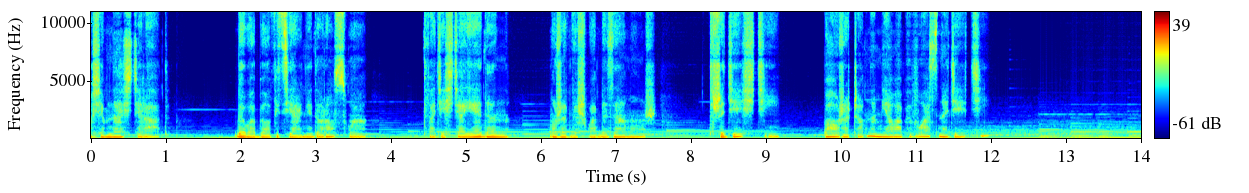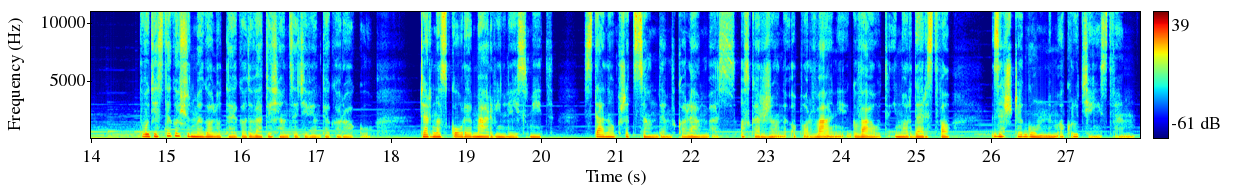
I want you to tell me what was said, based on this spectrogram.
18 lat. Byłaby oficjalnie dorosła. 21, może wyszłaby za mąż. 30, Boże, czy ona miałaby własne dzieci? 27 lutego 2009 roku czarnoskóry Marvin Lee Smith stanął przed sądem w Columbus, oskarżony o porwanie, gwałt i morderstwo ze szczególnym okrucieństwem.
